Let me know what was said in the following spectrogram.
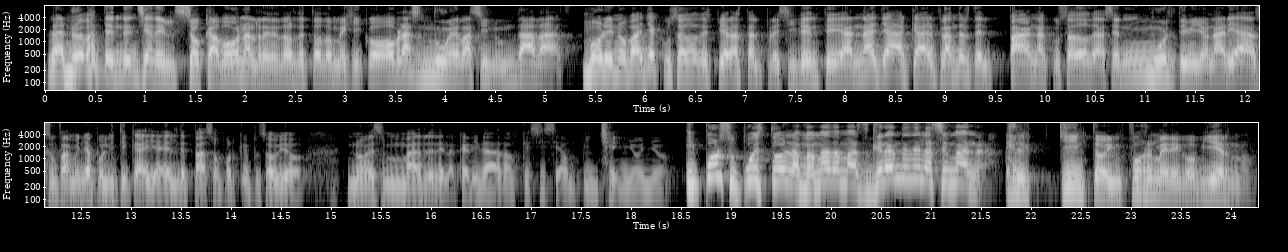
La nueva tendencia del socavón alrededor de todo México, obras nuevas inundadas. Moreno Valle acusado de espiar hasta el presidente. Anaya, acá el Flanders del PAN, acusado de hacer multimillonaria a su familia política y a él de paso, porque pues obvio no es madre de la caridad, aunque sí sea un pinche ñoño. Y por supuesto, la mamada más grande de la semana, el quinto informe de gobierno.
